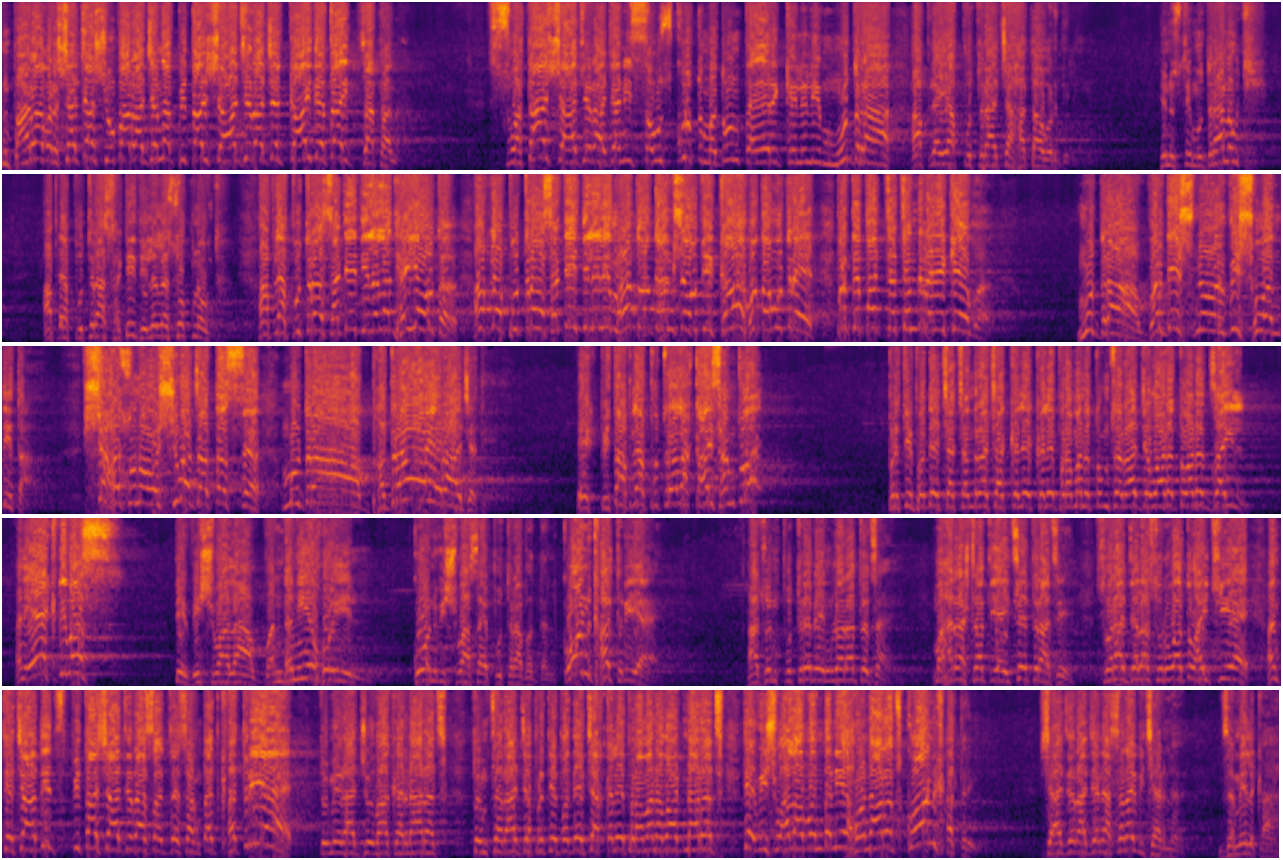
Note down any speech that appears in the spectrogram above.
पण बारा वर्षाच्या शोभा राजांना पिता शहाजीराजे काय देतायत जाताना? स्वतः शहाजीराजांनी संस्कृत मधून तयार केलेली मुद्रा आपल्या या पुत्राच्या हातावर दिली. ही नुसती मुद्रा नव्हती. आपल्या पुत्रासाठी दिलेलं स्वप्न होतं. आपल्या पुत्रासाठी दिलेलं ध्येय होतं. आपल्या पुत्रासाठी दिलेली महत्वाकांक्षा होती. काय होता मुद्रेत? प्रतिपाच्य एकेव. मुद्रा वर्देशनो विश्ववंदिता. शहसुनो शिवजातस्य मुद्रा राजते एक पिता आपल्या पुत्राला काय सांगतोय? प्रतिपदेच्या चंद्राच्या कले कलेप्रमाणे तुमचं राज्य वाढत वाढत जाईल. आणि एक दिवस ते विश्वाला वंदनीय होईल. कोण विश्वास आहे पुत्राबद्दल? कोण खात्री आहे? अजून पुत्र बेंगलोरातच आहे. महाराष्ट्रात यायचेत राजे. स्वराज्याला सुरुवात व्हायची आहे. आणि त्याच्या आधीच पिता शहाजीराजे सांगतात खात्री आहे. तुम्ही राज्य उभा करणारच. तुमचं राज्य प्रतिपदेच्या कलेप्रमाणे वाढणारच. ते विश्वाला वंदनीय होणारच. कोण खात्री? शहाजीराजाने असं नाही विचारलं. जमेल का?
